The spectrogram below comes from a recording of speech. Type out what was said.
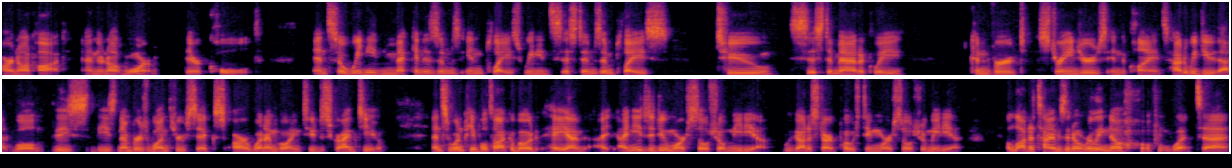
are not hot and they're not warm, they're cold. And so we need mechanisms in place, we need systems in place to systematically convert strangers into clients. How do we do that? Well, these these numbers 1 through 6 are what I'm going to describe to you. And so when people talk about, hey, I, I need to do more social media, we got to start posting more social media. A lot of times they don't really know what uh,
